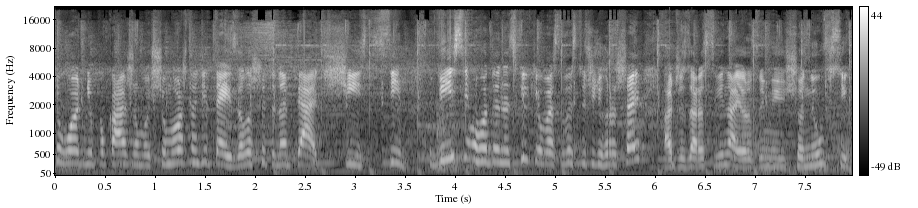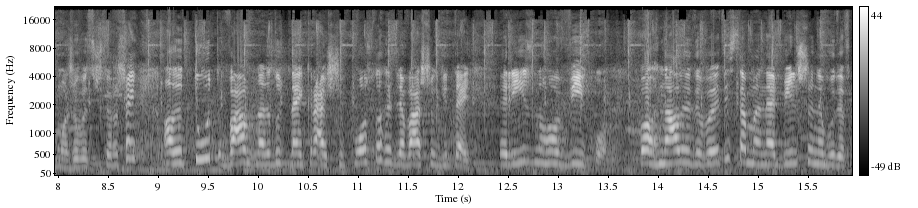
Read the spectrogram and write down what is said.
сьогодні покажемо, що можна дітей залишити на 5, 6, 7, 8 годин. Скільки у вас вистачить грошей? Адже зараз війна, я розумію, що не у всіх може вистачити грошей, але тут вам нададуть найкращі послуги для ваших дітей різного віку. Погнали дивитися, мене більше не буде в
